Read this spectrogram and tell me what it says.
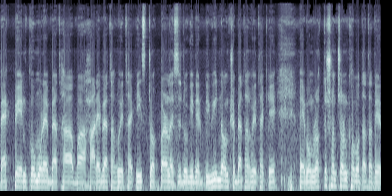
ব্যাক পেন কোমরে ব্যথা বা হাড়ে ব্যথা হয়ে থাকে স্ট্রক প্যারালাইসিস রোগীদের বিভিন্ন অংশে ব্যথা হয়ে থাকে এবং রক্ত সঞ্চালন ক্ষমতা তাদের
